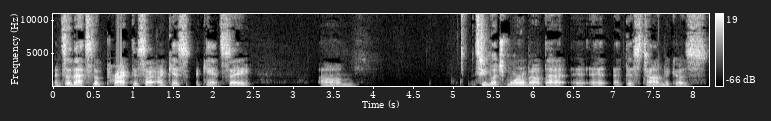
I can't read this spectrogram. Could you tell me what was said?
And so that's the practice. I, I guess I can't say um, too much more about that at, at, at this time because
